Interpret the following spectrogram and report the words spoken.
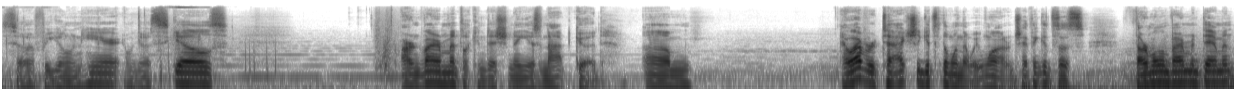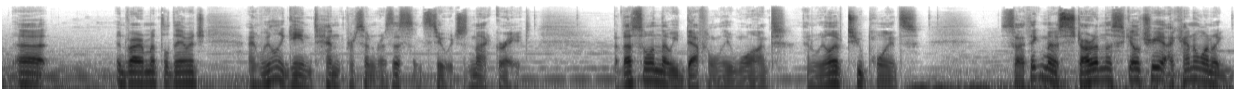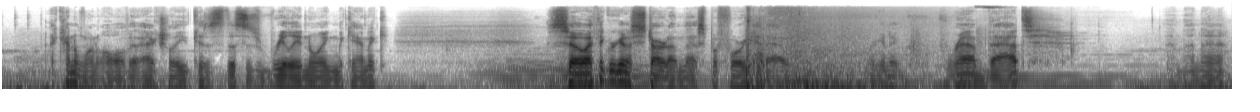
So if we go in here and we go to skills, our environmental conditioning is not good. Um, however, to actually get to the one that we want, which I think it's this thermal environment damage, uh, environmental damage, and we only gain 10% resistance too, which is not great. But that's the one that we definitely want, and we only have two points. So I think I'm going to start on the skill tree. I kind of want to, I kind of want all of it actually, because this is a really annoying mechanic. So I think we're going to start on this before we head out. We're going to grab that, and then uh,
